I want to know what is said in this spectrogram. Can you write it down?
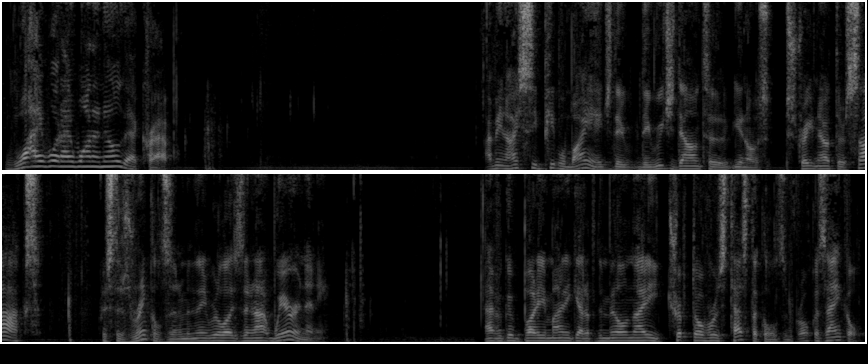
Why would I want to know that crap? I mean, I see people my age, they, they reach down to, you know, straighten out their socks because there's wrinkles in them and they realize they're not wearing any. I have a good buddy of mine. He got up in the middle of the night. He tripped over his testicles and broke his ankle.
